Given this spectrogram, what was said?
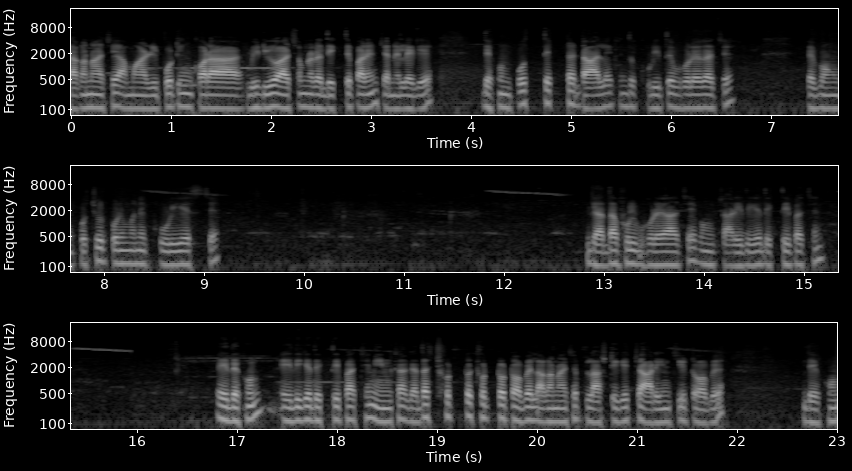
লাগানো আছে, আমার রিপোর্টিং করা ভিডিও আছে আপনারা দেখতে পারেন চ্যানেলে গিয়ে। দেখুন, প্রত্যেকটা ডালে কিন্তু কুড়িতে ভরে গেছে এবং প্রচুর পরিমাণে কুড়ি এসছে। গাঁদা ফুল ভরে আছে এবং চারিদিকে দেখতেই পাচ্ছেন। এই দেখুন, এইদিকে দেখতেই পাচ্ছেন ইনকা গাঁদা ছোট্ট ছোট্ট টবে লাগানো আছে, প্লাস্টিকের চার ইঞ্চি টবে। দেখুন,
